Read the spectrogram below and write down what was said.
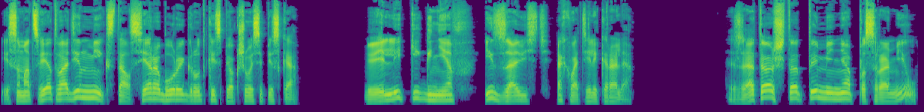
и самоцвет в один миг стал серо-бурой грудкой спекшегося песка. Великий гнев и зависть охватили короля. «За то, что ты меня посрамил,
